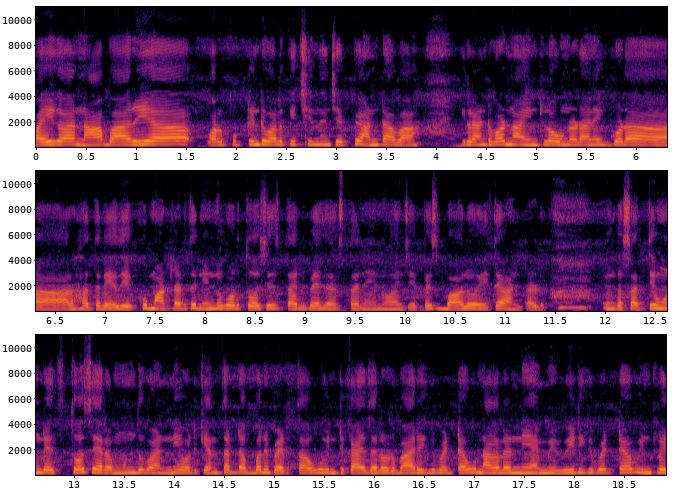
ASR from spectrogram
పైగా నా భార్య వాళ్ళ పుట్టింటి వాళ్ళకి ఇచ్చిందని చెప్పి అంటావా? ఇలాంటి వాడు నా ఇంట్లో ఉండడానికి కూడా అర్హత లేదు. ఎక్కువ మాట్లాడితే నిన్ను కూడా తోసేసి తలిపేసేస్తాను నేను అని చెప్పేసి బాలు అయితే అంటాడు. ఇంకా సత్యం ఉండేది తోసేరా ముందు వాడిని. వాడికి ఎంత డబ్బుని పెడతావు? ఇంటి కాగితాలు వాడి భార్యకి పెట్టావు నగలన్నీ అమ్మి వీడికి పెట్టావు ఇంట్లో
